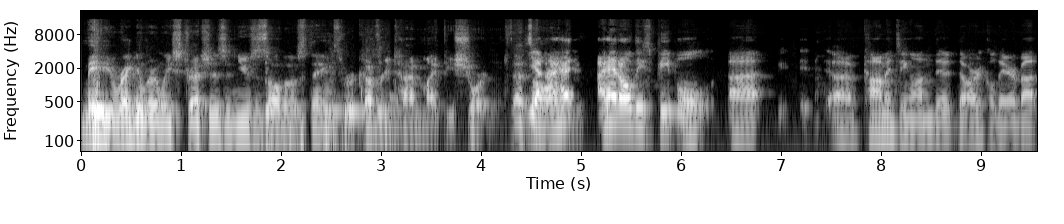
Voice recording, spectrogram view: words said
maybe regularly stretches and uses all those things, recovery time might be shortened. That's yeah, all I, I had. I had all these people uh, uh, commenting on the, the article there about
